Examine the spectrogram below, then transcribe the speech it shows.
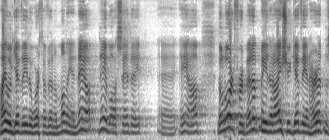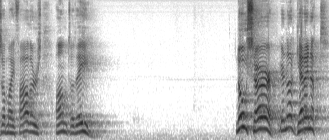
I will give thee the worth of it in money. And Naboth said to uh, Ahab, The Lord forbid it me that I should give the inheritance of my fathers unto thee. No, sir, you're not getting it.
